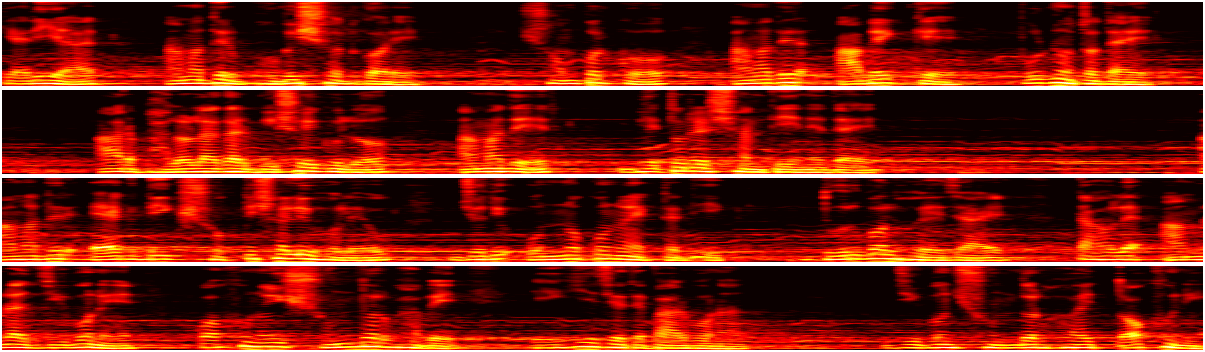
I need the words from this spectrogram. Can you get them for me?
ক্যারিয়ার আমাদের ভবিষ্যৎ গড়ে, সম্পর্ক আমাদের আবেগকে পূর্ণতা দেয়, আর ভালো লাগার বিষয়গুলো আমাদের ভেতরের শান্তি এনে দেয়। আমাদের এক দিক শক্তিশালী হলেও যদি অন্য কোনো একটা দিক দুর্বল হয়ে যায়, তাহলে আমরা জীবনে কখনোই সুন্দরভাবে এগিয়ে যেতে পারব না। জীবন সুন্দর হয় তখনই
